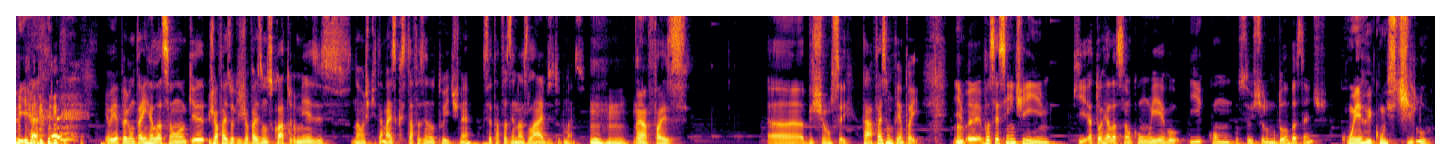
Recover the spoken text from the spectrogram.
eu, ia, eu ia perguntar em relação ao que. Já faz o quê? Já faz uns quatro meses. Não, acho que até mais que você tá fazendo o Twitch, né? Que você tá fazendo as lives e tudo mais. Uhum. Ah, faz... Ah, vixe, eu não sei. Tá, faz um tempo aí. E Ah. eh, você sente que a tua relação com o erro e com o seu estilo mudou bastante? Com erro e com estilo?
